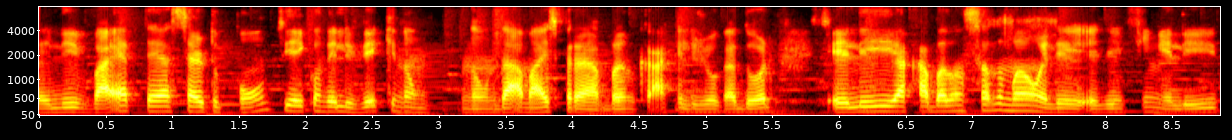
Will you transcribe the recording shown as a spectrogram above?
ele vai até certo ponto e aí quando ele vê que não, não dá mais para bancar aquele jogador, ele acaba lançando mão, ele, ele enfim, ele,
